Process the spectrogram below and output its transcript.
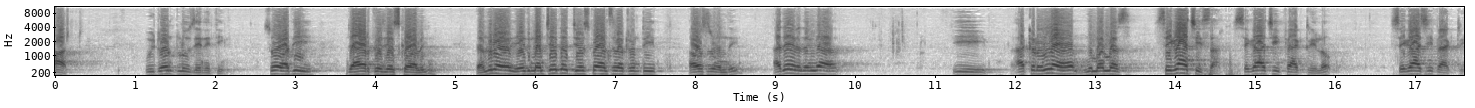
lost we don't lose anything so అది జాగ్రత్తగా చేసుకోవాలి. అందులో ఏది మంచి అయితే చేసుకోవాల్సినటువంటి అవసరం ఉంది. అదేవిధంగా ఈ అక్కడ ఉన్న మొన్న సిగాచి సార్ సిగాచి ఫ్యాక్టరీలో సిగాచి ఫ్యాక్టరీ.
